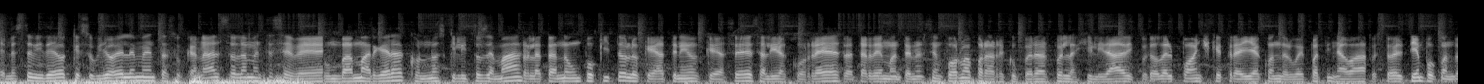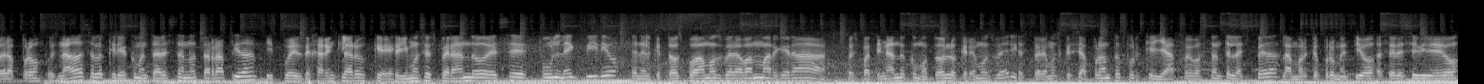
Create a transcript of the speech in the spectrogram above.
en este video que subió Element a su canal solamente se ve un Van Marguera con unos kilitos de más, relatando un poquito lo que ha tenido que hacer, salir a correr, tratar de mantenerse en forma para recuperar pues la agilidad y pues todo el punch que traía cuando el güey patinaba pues todo el tiempo cuando era pro. Pues nada, solo quería comentar esta nota rápida y pues dejar en claro que seguimos esperando ese full leg video en el que todos podamos ver a Van Marguera pues patinando como todos lo queremos ver y esperemos que sea pronto porque ya fue bastante la espera. La marca prometió hacer ese video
